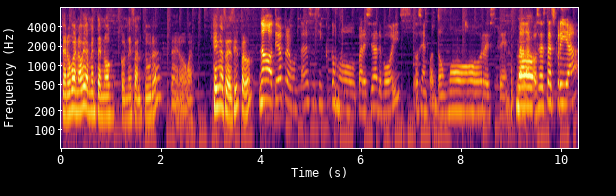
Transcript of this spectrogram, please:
Pero bueno, obviamente no con esa altura, pero bueno. ¿Qué ibas a decir, perdón? No, te iba a preguntar, ¿es así como parecida a The Voice? O sea, en cuanto a humor, este, No. nada. O sea, esta es fría.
